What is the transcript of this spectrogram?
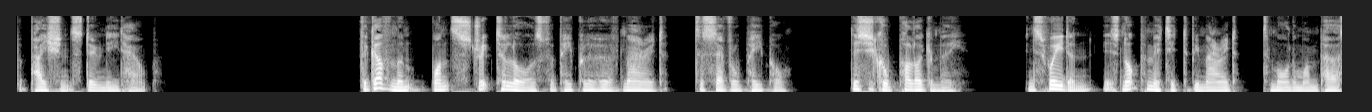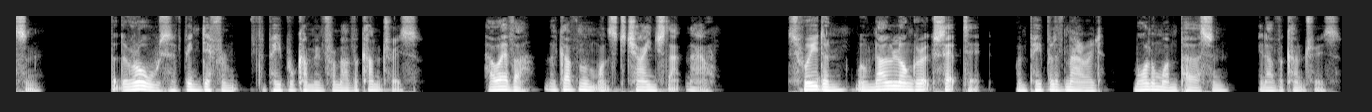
but patients do need help. The government wants stricter laws for people who have married to several people. This is called polygamy in Sweden, it's not permitted to be married to more than one person, but the rules have been different for people coming from other countries. However, the government wants to change that now. Sweden will no longer accept it when people have married more than one person in other countries.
